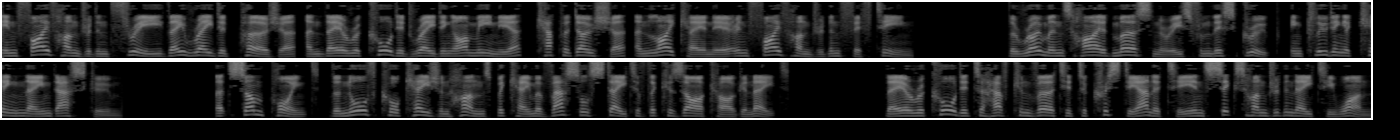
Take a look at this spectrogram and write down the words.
In 503 they raided Persia, and they are recorded raiding Armenia, Cappadocia, and Lycaonia in 515. The Romans hired mercenaries from this group, including a king named Ascum. At some point, the North Caucasian Huns became a vassal state of the Khazar Khaganate. They are recorded to have converted to Christianity in 681.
